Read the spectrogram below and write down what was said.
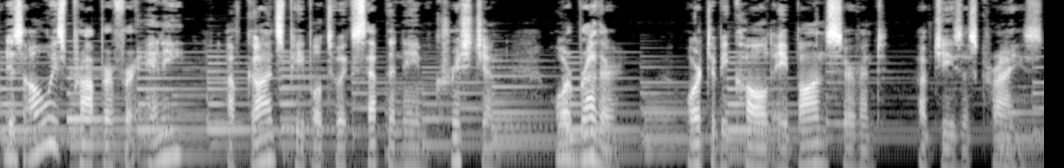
It is always proper for any of God's people to accept the name Christian or brother, or to be called a bondservant of Jesus Christ.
